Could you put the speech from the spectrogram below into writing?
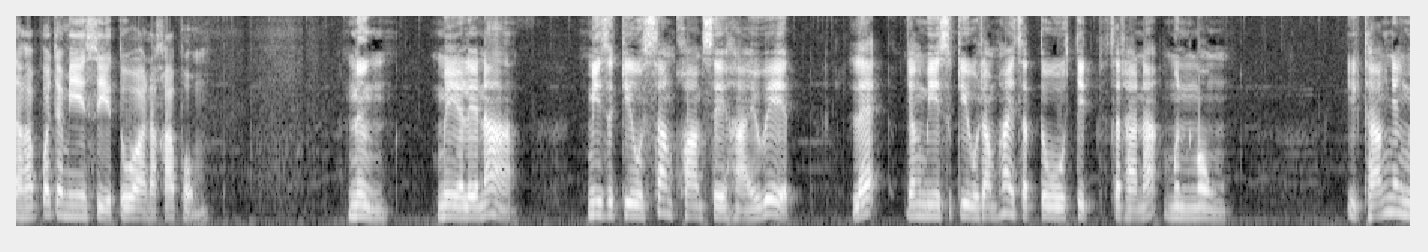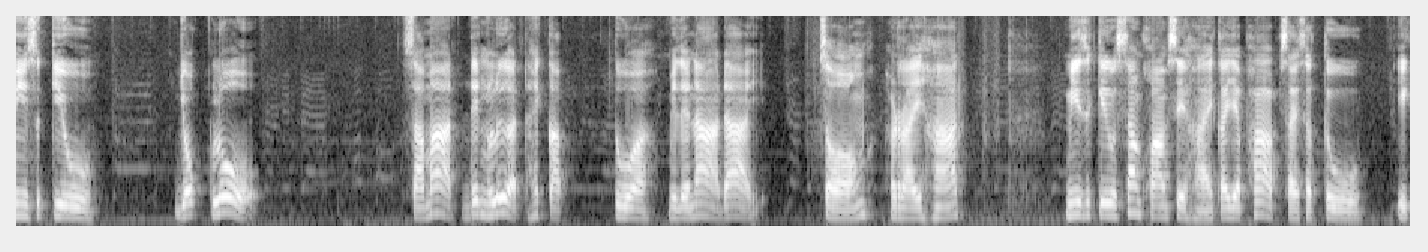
นะครับก็จะมี 4 ตัวนะครับผม 1. เมเลนามีสกิลสร้างความเสียหายเวท และยังมีสกิลทำให้ศัตรูติดสถานะมึนงง อีกทั้งยังมีสกิล ยกโล่ สามารถเด้งเลือดให้กับตัวเมเลนาได้ 2. ไรฮาร์ดมีสกิลสร้างความเสียหายกายภาพใส่ศัตรู อีก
